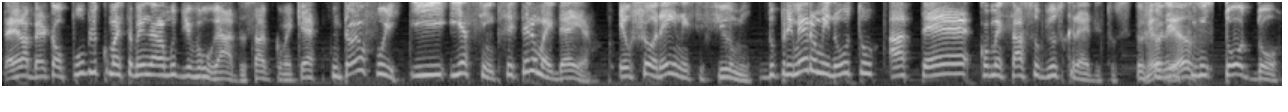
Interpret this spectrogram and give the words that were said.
Era aberto ao público, mas também não era muito divulgado, sabe como é que é? Então eu fui. E, e assim, pra vocês terem uma ideia, eu chorei nesse filme do primeiro minuto até começar a subir os créditos. Eu Meu chorei Deus. o filme todo.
